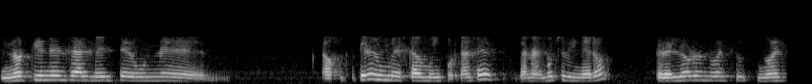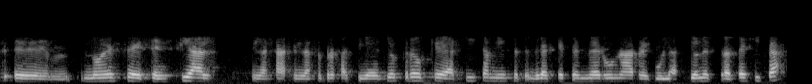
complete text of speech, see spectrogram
no tienen realmente un... Eh, tienen un mercado muy importante, ganan mucho dinero, pero el oro no es no es eh, no es esencial en las en las otras actividades. Yo creo que aquí también se tendría que tener una regulación estratégica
